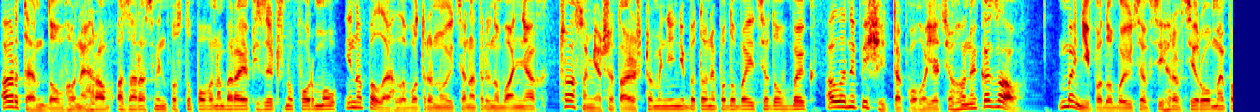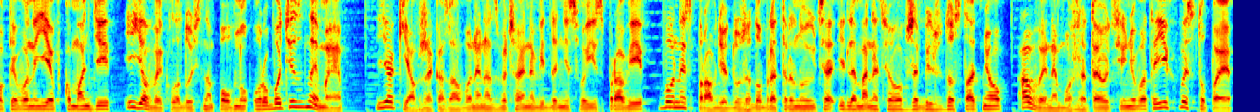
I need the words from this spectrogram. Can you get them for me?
Артем довго не грав, а зараз він поступово набирає фізичну форму і наполегливо тренується на тренуваннях. Часом я читаю, що мені нібито не подобається довбик, але не пишіть такого, я цього не казав. Мені подобаються всі гравці Роми, поки вони є в команді, і я викладусь на повну у роботі з ними. Як я вже казав, вони надзвичайно віддані своїй справі. Вони справді дуже добре тренуються, і для мене цього вже більш достатньо. А ви не можете оцінювати їх виступи.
